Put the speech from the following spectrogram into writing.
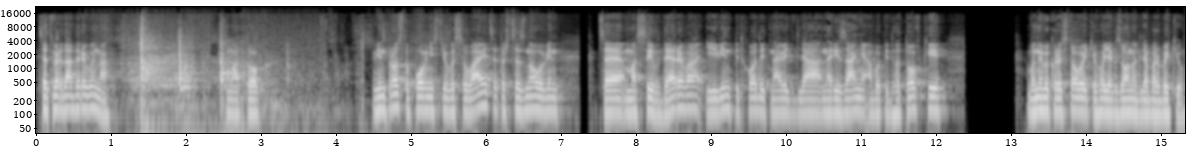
Це тверда деревина. Маток. Він просто повністю висувається, тож це знову він це масив дерева, і він підходить навіть для нарізання або підготовки. Вони використовують його як зону для барбекю.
